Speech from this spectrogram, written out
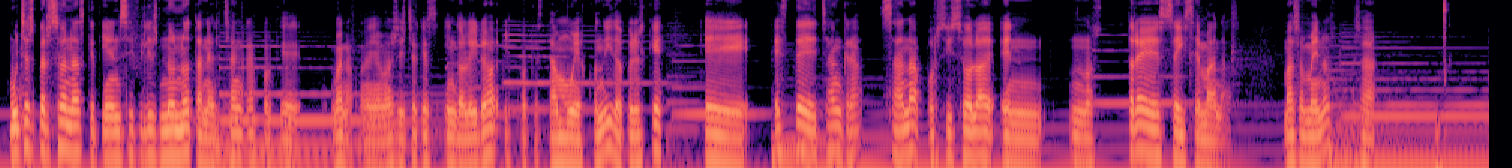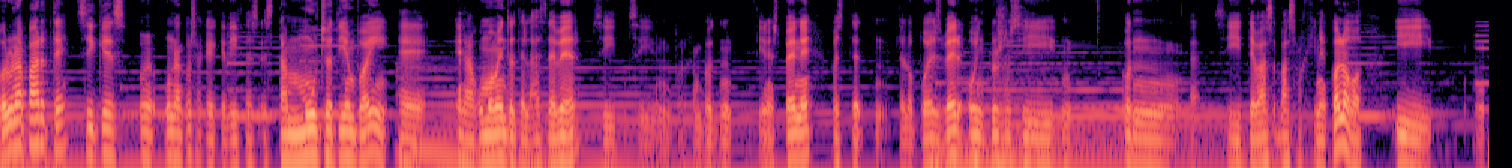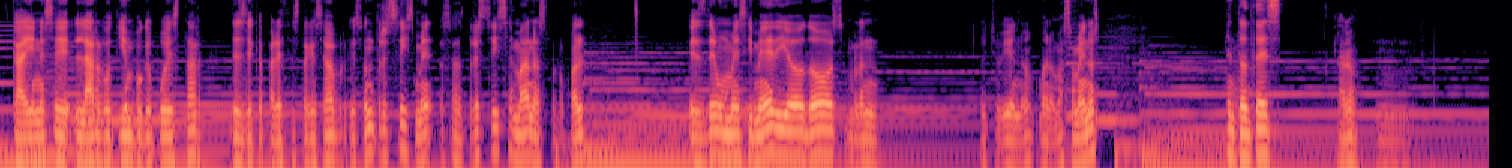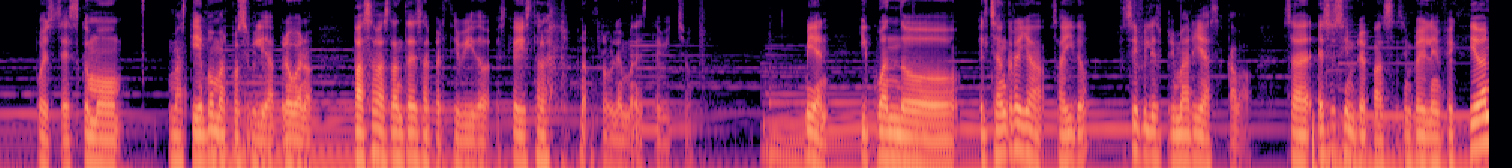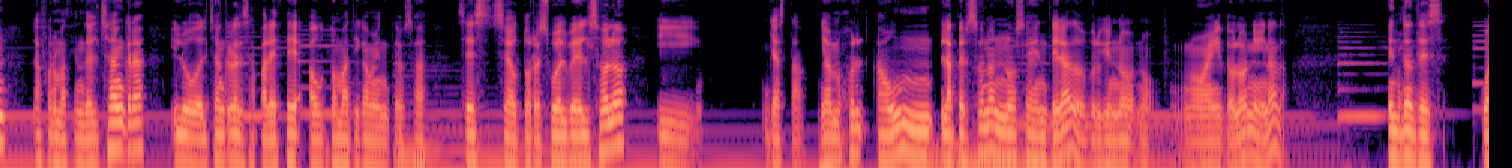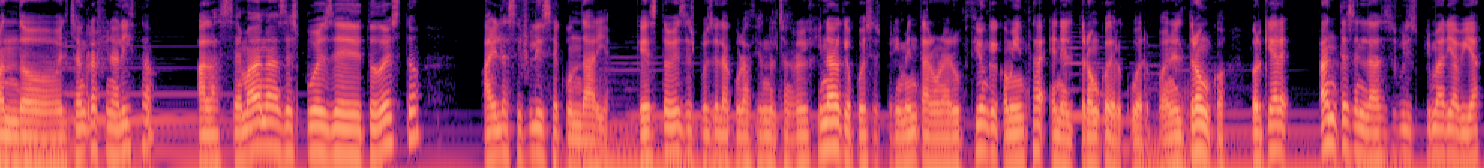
Muchas personas que tienen sífilis no notan el chancra porque, bueno, hemos dicho que es indoloro y porque está muy escondido, pero es que eh, este chancra sana por sí solo en unos 3-6 semanas, más o menos. O sea, por una parte, sí que es una cosa que, dices, está mucho tiempo ahí, eh, en algún momento te las has de ver, si, si por ejemplo tienes pene, pues te, lo puedes ver, o incluso si, con, si te vas, vas al ginecólogo y cae en ese largo tiempo que puede estar desde que aparece hasta que se va, porque son 3-6 o sea, semanas, por lo cual es de un mes y medio, dos, en plan, lo he hecho bien, ¿no? Bueno, más o menos. Entonces, claro, pues es como más tiempo, más posibilidad. Pero bueno, pasa bastante desapercibido. Es que ahí está el problema de este bicho. Bien, y cuando el chancra ya se ha ido, sífilis primaria se ha acabado. O sea, eso siempre pasa. Siempre hay la infección, la formación del chancra y luego el chancra desaparece automáticamente. O sea, se, se autorresuelve él solo y ya está. Y a lo mejor aún la persona no se ha enterado porque no, no, no hay dolor ni nada. Entonces, cuando el chancra finaliza, a las semanas después de todo esto, hay la sífilis secundaria, que esto es después de la curación del chancra original, que puedes experimentar una erupción que comienza en el tronco del cuerpo. En el tronco, porque antes en la sífilis primaria había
